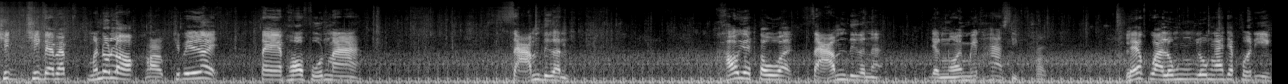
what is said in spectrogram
ฉีดฉีดแบบแบบเหมือนโดนหลอกครับ ฉีดไปเรื่อยแต่พอฝนมาสามเดือน เขาจะโตอะสามเดือนอะ อย่างน้อยเม็ดห้าสิบครับ แล้วกว่าโรงโรงงานจะเปิดอีก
